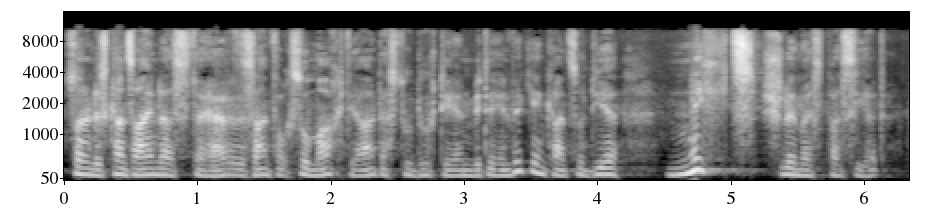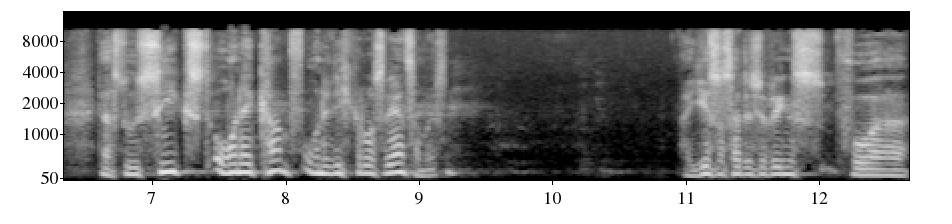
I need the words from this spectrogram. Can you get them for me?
sondern es kann sein, dass der Herr das einfach so macht, ja, dass du durch deren Mitte hinweggehen kannst und dir nichts Schlimmes passiert, dass du siegst ohne Kampf, ohne dich groß wehren zu müssen. Jesus hat es übrigens vor,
